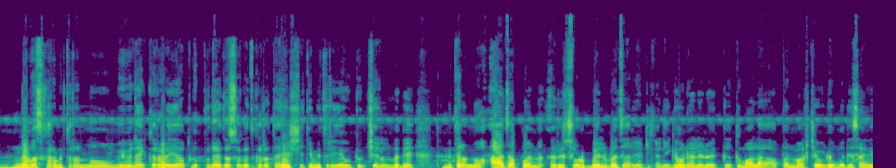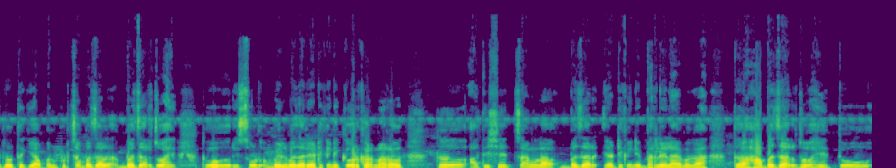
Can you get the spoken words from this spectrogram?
नमस्कार मित्रांनो मी विनायक कराळे आपलं पुन्हा एकदा स्वागत करत आहे शेती मित्र या यूट्यूब चॅनलमध्ये तर मित्रांनो आज आपण रिसोड बैल बाजार या ठिकाणी घेऊन आलेलो आहे. तर तुम्हाला आपण मागच्या व्हिडिओमध्ये सांगितलं होतं की आपण पुढचा बाजार बाजार जो आहे तो रिसोड बैल बाजार या ठिकाणी कवर करणार आहोत. तर अतिशय चांगला बाजार या ठिकाणी भरलेला आहे बघा. तर हा बाजार जो आहे तो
